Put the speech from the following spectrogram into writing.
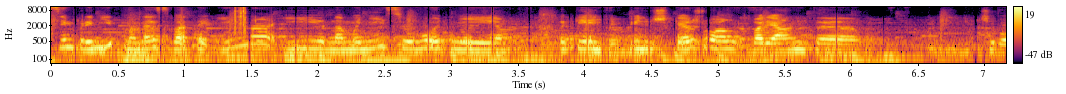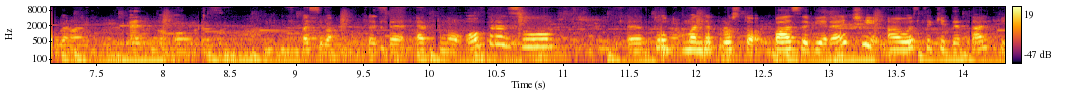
Всім привіт! Мене звати Інна, і на мені сьогодні такий більш кежуал варіант е, чого варіант? Етнообразу. Спасибо. Це етнообразу. Е, Тут в мене просто базові речі, а ось такі детальки,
